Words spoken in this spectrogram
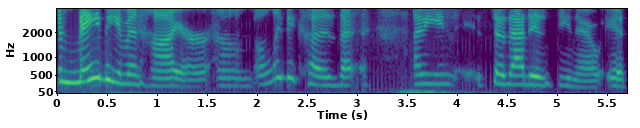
And maybe even higher, um, only because that, I mean, so that is, you know, if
